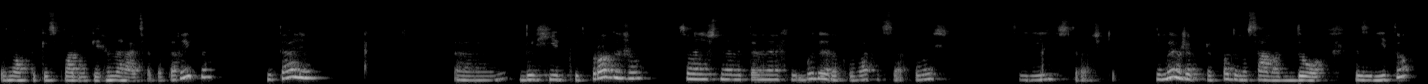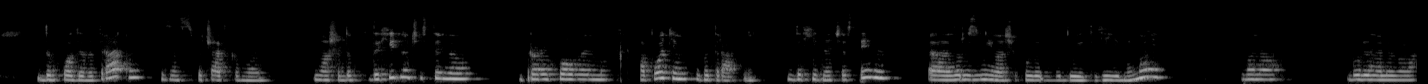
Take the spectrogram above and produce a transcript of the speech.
знов таки складники генерація та тарифи. І далі е, дохід від продажу сонячної електроенергії буде рахуватися ось цієї строчки. І ми вже приходимо саме до звіту, доходи витрати. Спочатку ми нашу дохідну частину прораховуємо, а потім витратну. Дохідна частина, е, зрозуміло, що коли ви будуєте, її немає, вона буде нульова,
